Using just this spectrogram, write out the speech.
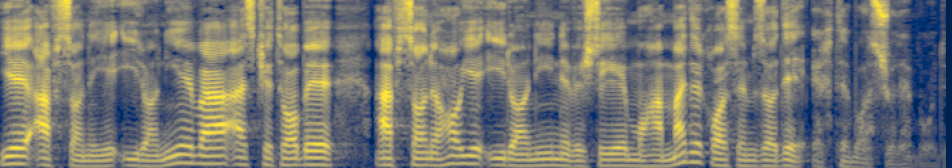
یه افسانه ایرانیه و از کتاب افسانه های ایرانی نوشته محمد قاسمزاده اقتباس شده بود.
